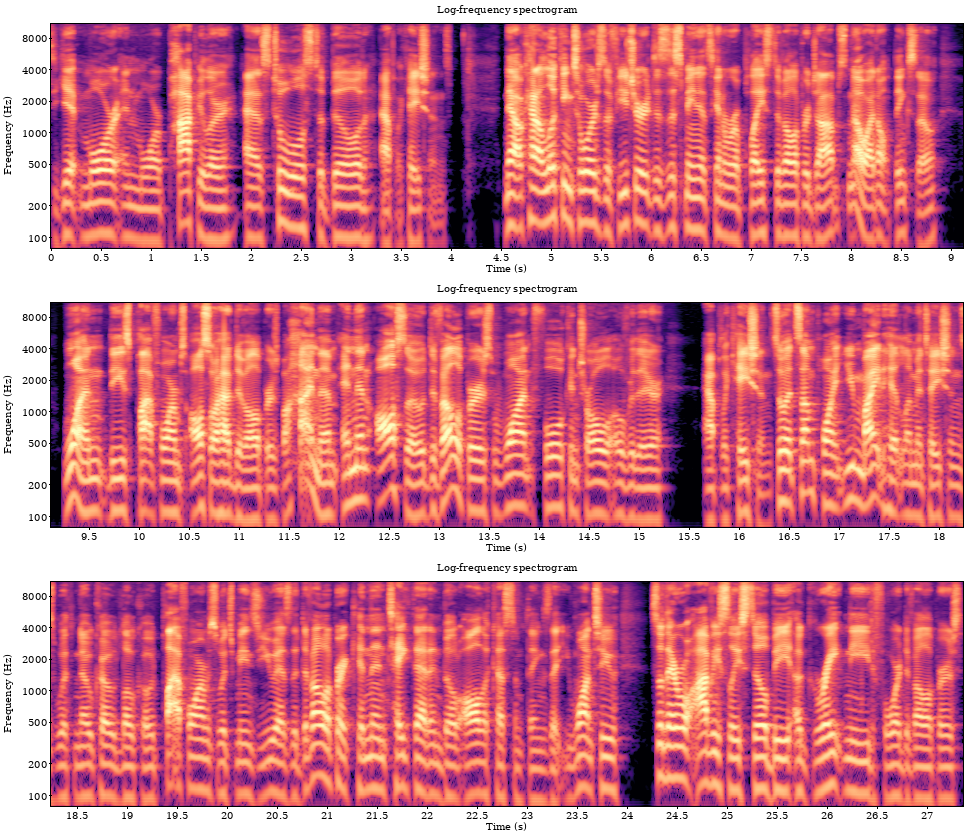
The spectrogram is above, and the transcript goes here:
to get more and more popular as tools to build applications. Now, kind of looking towards the future, does this mean it's going to replace developer jobs? No, I don't think so. One, these platforms also have developers behind them, and then also developers want full control over their application. So at some point, you might hit limitations with no code, low code platforms, which means you as the developer can then take that and build all the custom things that you want to. So there will obviously still be a great need for developers,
